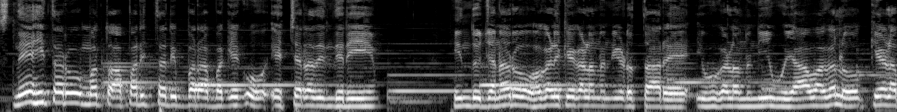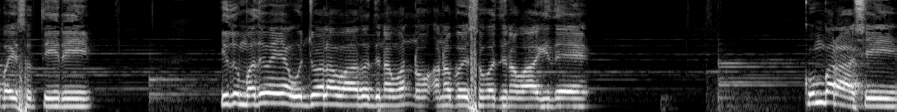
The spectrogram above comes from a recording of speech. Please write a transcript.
ಸ್ನೇಹಿತರು ಮತ್ತು ಅಪರಿಚಿತರಿಬ್ಬರ ಬಗೆಗೂ ಎಚ್ಚರದಿಂದಿರಿ. ಇಂದು ಜನರು ಹೊಗಳಿಕೆಗಳನ್ನು ನೀಡುತ್ತಾರೆ. ಇವುಗಳನ್ನು ನೀವು ಯಾವಾಗಲೂ ಕೇಳಬಯಸುತ್ತೀರಿ. ಇದು ಮದುವೆಯ ಉಜ್ವಲವಾದ ದಿನವನ್ನು ಅನುಭವಿಸುವ ದಿನವಾಗಿದೆ. ಕುಂಭರಾಶಿ.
